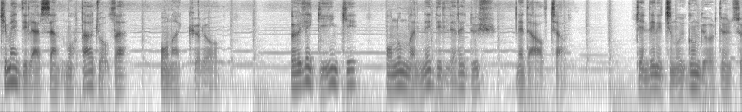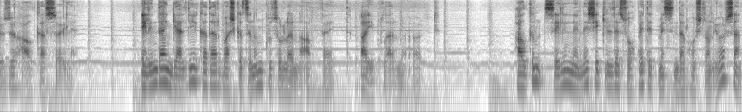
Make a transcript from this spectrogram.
Kime dilersen muhtaç ol da ona köle ol. Öyle giyin ki onunla ne dillere düş ne de alçal. Kendin için uygun gördüğün sözü halka söyle. Elinden geldiği kadar başkasının kusurlarını affet, ayıplarını ört. Halkın seninle ne şekilde sohbet etmesinden hoşlanıyorsan,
